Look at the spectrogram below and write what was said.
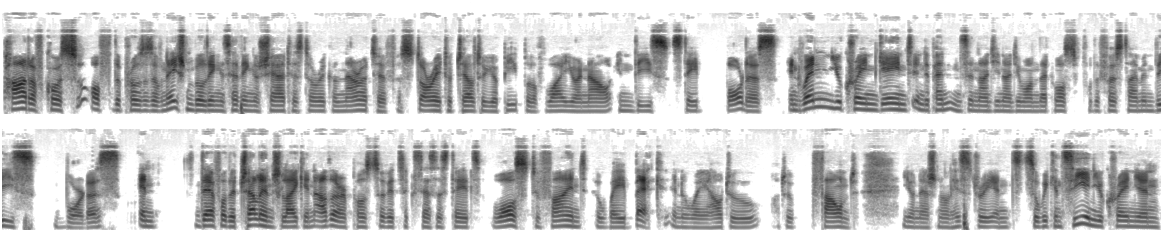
part, of course, of the process of nation building is having a shared historical narrative, a story to tell to your people of why you are now in these state borders. And when Ukraine gained independence in 1991, that was for the first time in these borders. And therefore, the challenge, like in other post-Soviet successor states, was to find a way back, in a way, how to how to found your national history. And so we can see in Ukrainian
